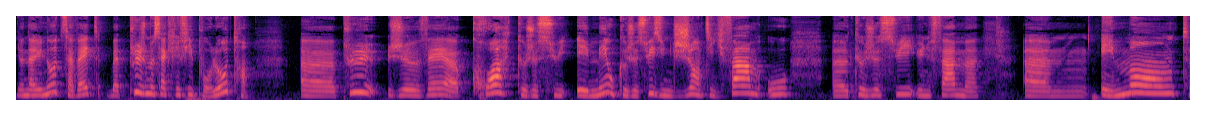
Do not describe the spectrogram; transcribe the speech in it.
Il y en a une autre, ça va être bah, plus je me sacrifie pour l'autre, euh, plus je vais euh, croire que je suis aimée ou que je suis une gentille femme ou euh, que je suis une femme aimante.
